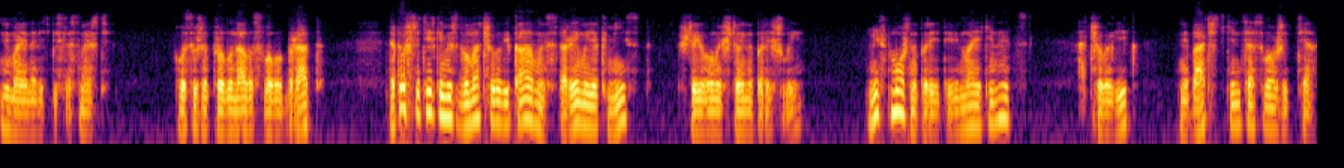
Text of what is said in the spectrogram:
немає навіть після смерті. Ось уже пролунало слово брат, та то ще тільки між двома чоловіками, старими, як міст що його ми щойно перейшли. Міст можна перейти, він має кінець, а чоловік не бачить кінця свого життя.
